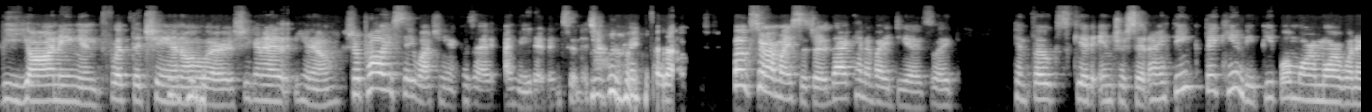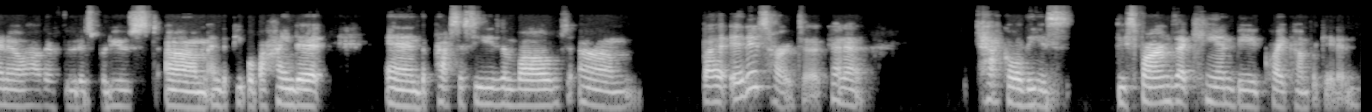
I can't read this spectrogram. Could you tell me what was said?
be yawning and flip the channel, or is she gonna, you know, she'll probably stay watching it because I I made it and sent it to her. but, uh, folks are my sister. That kind of idea is like, can folks get interested? And I think they can be. People more and more want to know how their food is produced um, and the people behind it and the processes involved. Um, but it is hard to kind of tackle these these farms that can be quite complicated.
